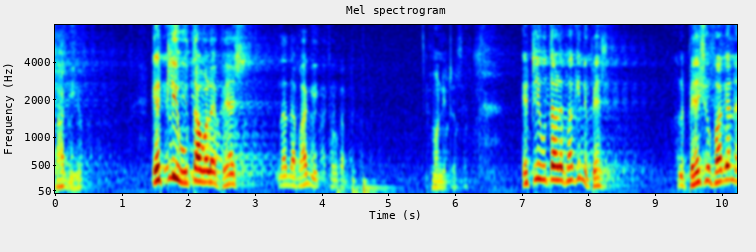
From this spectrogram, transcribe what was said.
ભાગી. એટલી ઉતાવળે ભેંસ દાદા ભાગી, થોડુંક મોનિટર છે. એટલી ઉતાવળે ભાગી ને ભેંસ. અને ભેંસું ભાગે ને,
